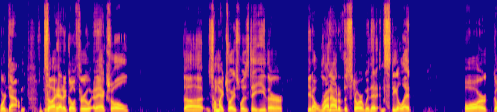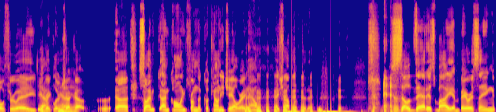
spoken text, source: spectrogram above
were down. So I had to go through an actual. Uh, so my choice was to either, you know, run out of the store with it and steal it, or go through a Yeah, regular yeah, checkout. Uh, so I'm I'm calling from the Cook County Jail right now. I shoplifted it. so that is my embarrassing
